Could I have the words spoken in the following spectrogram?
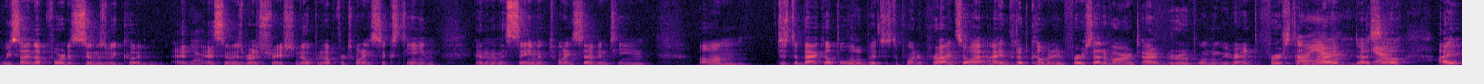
we signed up for it as soon as we could, Yeah. as soon as registration opened up for 2016, and then the same in 2017. Um, just to back up a little bit, just a point of pride. So I, I ended up coming in first out of our entire group when we ran it the first time, Oh, yeah. right? Uh, Yeah. So I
